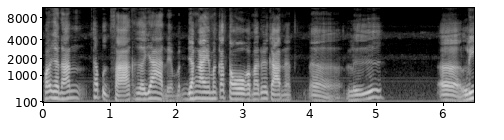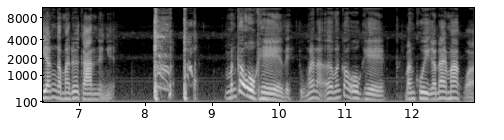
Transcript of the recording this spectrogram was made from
เพราะฉะนั้นถ้าปรึกษาเครือญาติเนี่ยยังไงมันก็โตกันมาด้วยกันนะเออ หรือ เออเลี้ยงกันมาด้วยกันอย่างเงี้ยมันก็โอเคสิถูกไหมล่ะเออมันก็โอเค มันคุยกันได้มากกว่า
